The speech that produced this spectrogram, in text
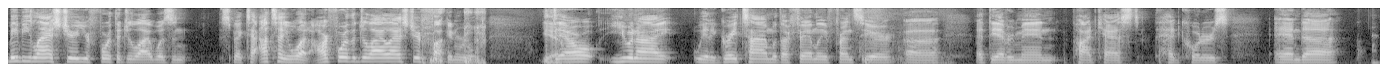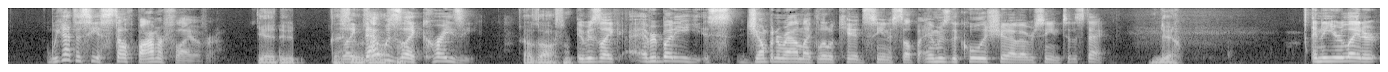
maybe last year your fourth of july wasn't spectacular i'll tell you what our fourth of july last year fucking ruled Yeah. daryl you and i we had a great time with our family and friends here uh, at the everyman podcast headquarters and uh, we got to see a stealth bomber fly over Yeah, dude. That like that awesome. was like crazy that was awesome. it was like everybody jumping around like little kids seeing a stealth bomber. It was the coolest shit I've ever seen to this day. Yeah. And a year later,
